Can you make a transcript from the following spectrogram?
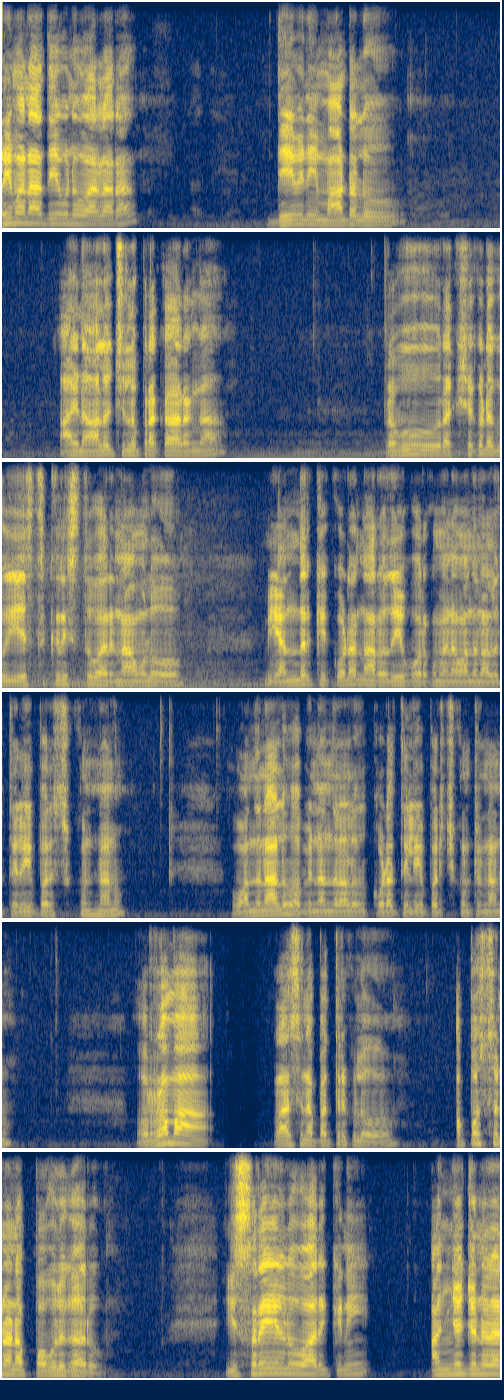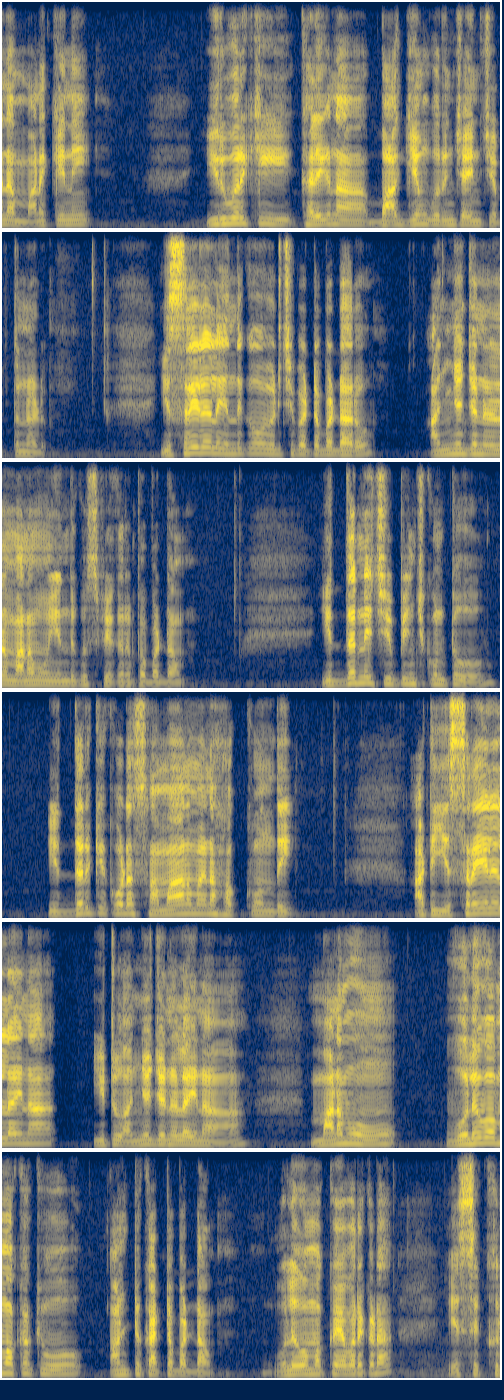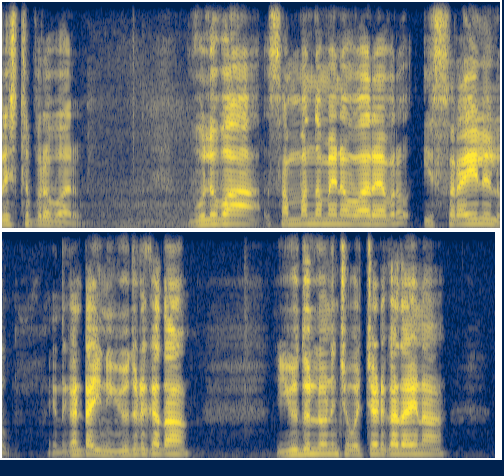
ప్రేమనా దేవుని వాళ్ళారా దేవుని మాటలు ఆయన ఆలోచనల ప్రకారంగా ప్రభు రక్షకుడకు ఏస్తుక్రీస్తు వారి నామలో మీ అందరికీ కూడా నా హృదయపూర్వకమైన వందనాలు తెలియపరుచుకుంటున్నాను. వందనాలు అభినందనాలు కూడా తెలియపరుచుకుంటున్నాను. రోమ రాసిన పత్రికలో అప్పస్తున్న పౌలు గారు ఇస్రాయేల్ వారికిని అన్యజనులైన మనకిని ఇరువురికి కలిగిన భాగ్యం గురించి ఆయన చెప్తున్నాడు. ఇస్రాయేలీలు ఎందుకు విడిచిపెట్టబడ్డారో అన్యజనులను మనము ఎందుకు స్వీకరింపబడ్డాం? ఇద్దరిని చూపించుకుంటూ ఇద్దరికి కూడా సమానమైన హక్కు ఉంది. అటు ఇస్రాయేలీలైనా ఇటు అన్యజనులైనా మనము ఒలువ మొక్కకు అంటు కట్టబడ్డాం ఒలువ మొక్క ఎవరిక్కడ ఎస్ క్రీస్తు వారు ఉలువ సంబంధమైన వారెవరు? ఇస్రాయేలీలు. ఎందుకంటే ఆయన యూదుడు కదా. యూదుల్లో నుంచి వచ్చాడు కదా ఆయన.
